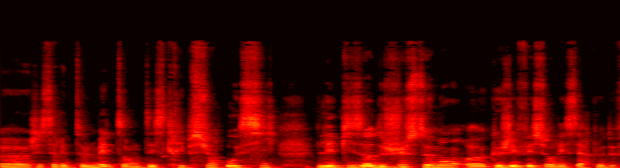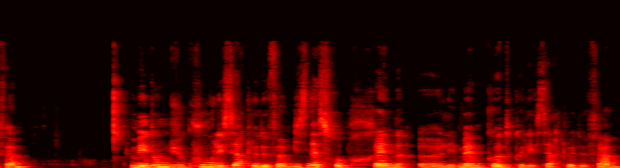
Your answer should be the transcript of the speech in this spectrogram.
euh, j'essaierai de te le mettre en description aussi, l'épisode justement que j'ai fait sur les cercles de femmes. Mais donc du coup, les cercles de femmes business reprennent les mêmes codes que les cercles de femmes,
